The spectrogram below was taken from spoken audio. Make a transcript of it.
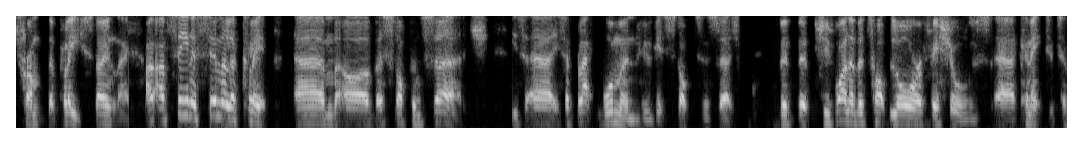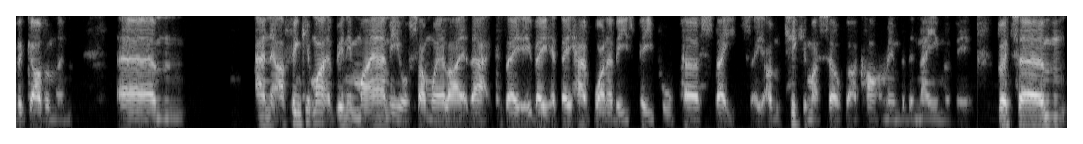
trump the police, don't they? I've seen a similar clip um, of a stop and search He's, uh, it's a black woman who gets stopped and searched. She's one of the top law officials uh, connected to the government. Um, and I think it might have been in Miami or somewhere like that because they, they they have one of these people per state. I'm kicking myself that I can't remember the name of it. But um,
